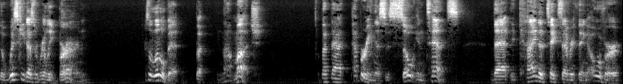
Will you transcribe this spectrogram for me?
The whiskey doesn't really burn there's a little bit, but not much. But that pepperiness is so intense that it kind of takes everything over.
